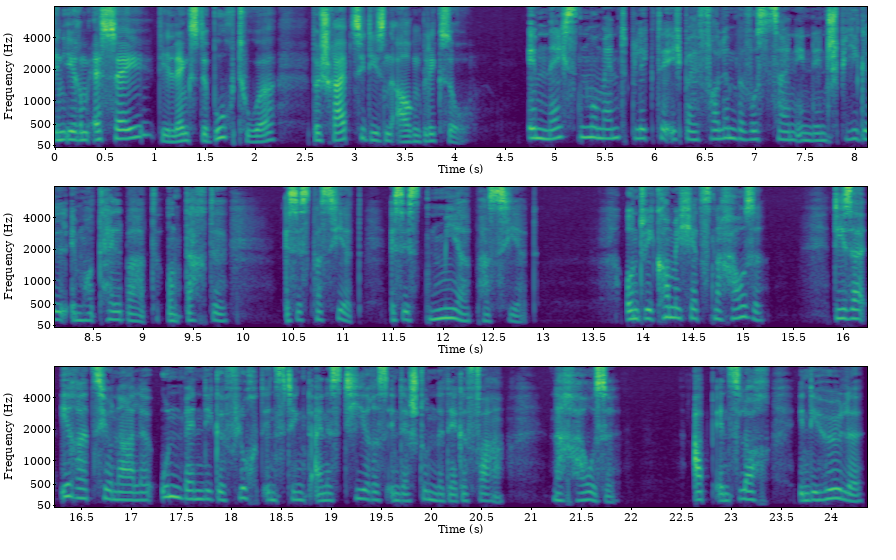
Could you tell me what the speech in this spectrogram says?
In ihrem Essay Die längste Buchtour beschreibt sie diesen Augenblick so. Im nächsten Moment blickte ich bei vollem Bewusstsein in den Spiegel im Hotelbad und dachte, es ist passiert, es ist mir passiert. Und wie komme ich jetzt nach Hause? Dieser irrationale, unbändige Fluchtinstinkt eines Tieres in der Stunde der Gefahr. Nach Hause. Ab ins Loch, in die Höhle,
